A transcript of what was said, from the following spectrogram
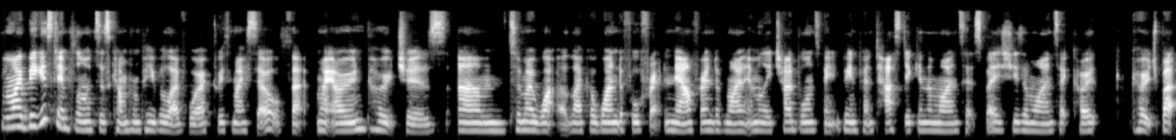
my biggest influences come from people I've worked with myself, that my own coaches. Um, so my like a wonderful friend, now friend of mine, Emily Chadbourne's been, been fantastic in the mindset space. She's a mindset coach coach, but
